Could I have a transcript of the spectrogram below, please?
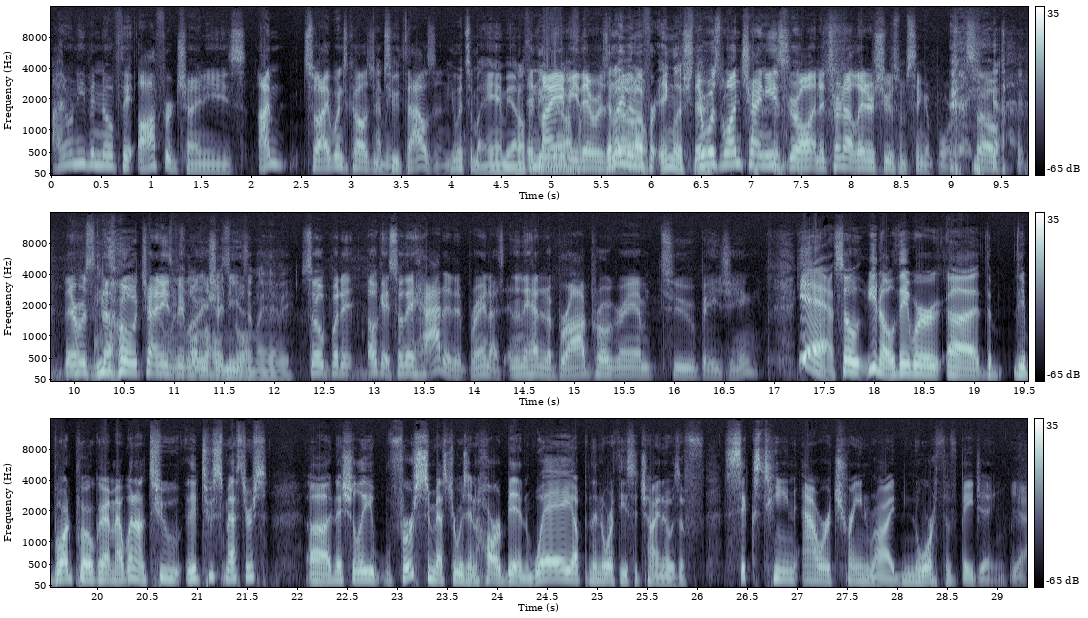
I don't even know if they offered Chinese. I'm so I went to college in 2000. He went to Miami. I don't think in Miami, offer- there was They don't even no- offer English. There there. was one Chinese girl, and it turned out later she was from Singapore. So there was no Chinese Everyone's people in the learning whole Chinese school. in Miami. So, but it okay. So they had it at Brandeis, and then they had an abroad program to Beijing. Yeah, so you know they were uh, the the abroad program. I went on two they had two semesters uh, initially. First semester was in Harbin, way up in the northeast of China. It was a 16 hour train ride north of Beijing, Yeah,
